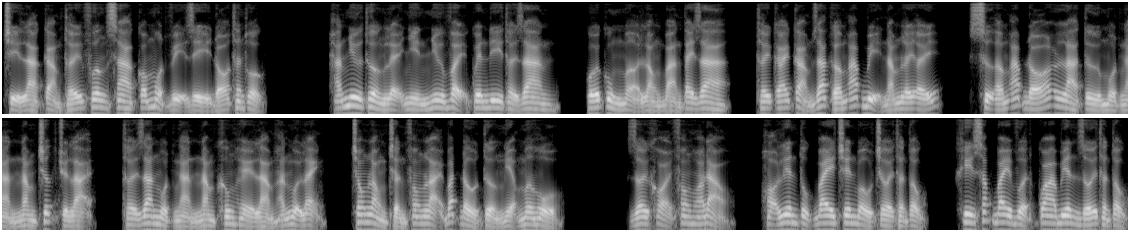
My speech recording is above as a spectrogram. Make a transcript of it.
chỉ là cảm thấy phương xa có một vị gì đó thân thuộc. Hắn như thường lệ nhìn như vậy quên đi thời gian, cuối cùng mở lòng bàn tay ra, thấy cái cảm giác ấm áp bị nắm lấy ấy, sự ấm áp đó là từ một ngàn năm trước truyền lại, thời gian một ngàn năm không hề làm hắn nguội lạnh, trong lòng Trần Phong lại bắt đầu tưởng niệm mơ hồ. Rơi khỏi phong hóa đảo, họ liên tục bay trên bầu trời thần tộc, khi sắp bay vượt qua biên giới thần tộc,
